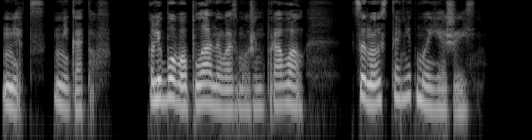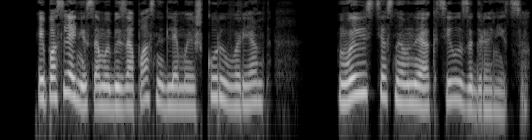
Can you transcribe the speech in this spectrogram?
Нет, не готов. У любого плана возможен провал, ценой станет моя жизнь. И последний, самый безопасный для моей шкуры вариант — вывести основные активы за границу.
